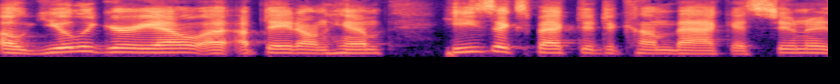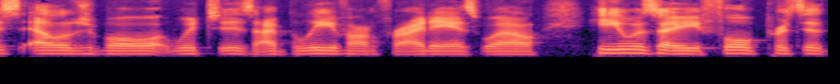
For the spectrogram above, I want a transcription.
Oh, Yuli Gurriel, uh, update on him. He's expected to come back as soon as eligible, which is, I believe, on Friday as well. He was a full partic-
